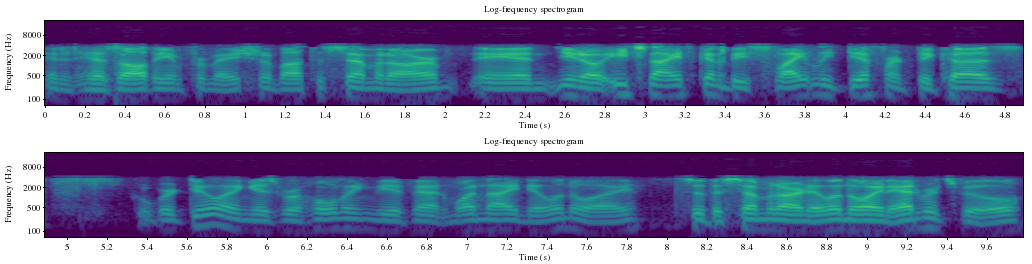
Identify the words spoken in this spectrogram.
and it has all the information about the seminar. And you know, each night's going to be slightly different because what we're doing is we're holding the event one night in Illinois. So the seminar in Illinois in Edwardsville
